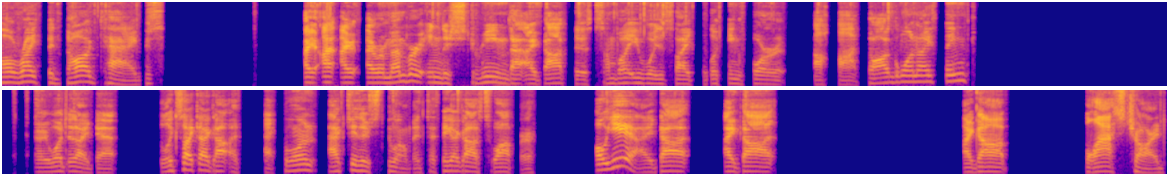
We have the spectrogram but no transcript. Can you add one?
All right, the dog tags. I, I I remember in the stream that I got this. Somebody was like looking for a hot dog one. I think. All right, what did I get? Looks like I got a tech one. Actually, there's two elements. I think I got a swapper. Oh yeah, I got I got I got blast charge.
